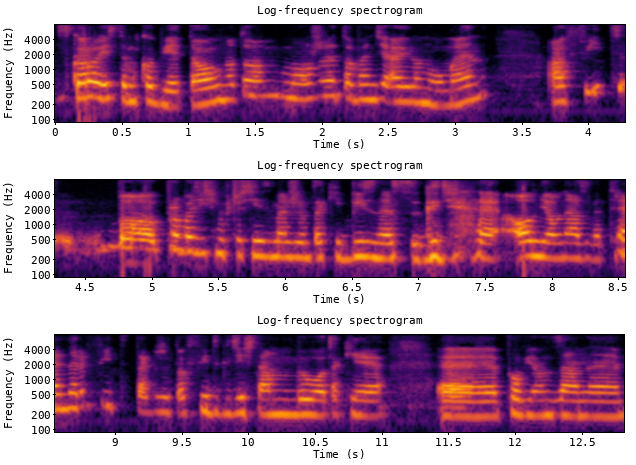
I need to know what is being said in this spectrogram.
skoro jestem kobietą, no to może to będzie Ironwoman. A Fit, bo prowadziliśmy wcześniej z mężem taki biznes, gdzie on miał nazwę Trener Fit, także to Fit gdzieś tam było takie e, powiązane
